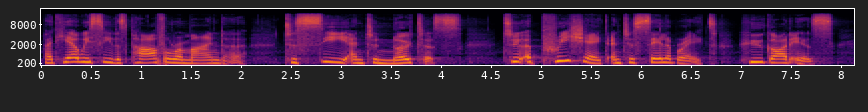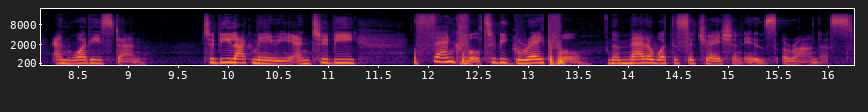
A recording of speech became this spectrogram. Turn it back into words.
But here we see this powerful reminder to see and to notice, to appreciate and to celebrate who God is and what He's done. To be like Mary and to be thankful, to be grateful, no matter what the situation is around us.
